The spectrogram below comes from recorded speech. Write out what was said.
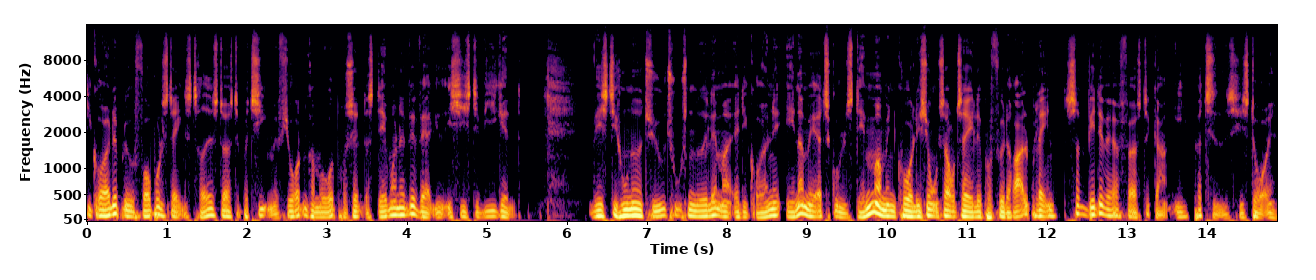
De Grønne blev forbundsdagens tredje største parti med 14,8 procent af stemmerne ved valget i sidste weekend. Hvis de 120.000 medlemmer af De Grønne ender med at skulle stemme om en koalitionsaftale på federal plan, så vil det være første gang i partiets historie.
